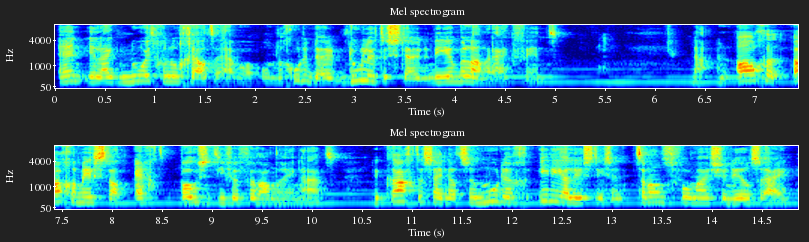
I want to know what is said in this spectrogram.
En je lijkt nooit genoeg geld te hebben om de goede doelen te steunen die je belangrijk vindt. Nou, een alchemist straalt echt positieve verandering uit. De krachten zijn dat ze moedig, idealistisch en transformationeel zijn.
